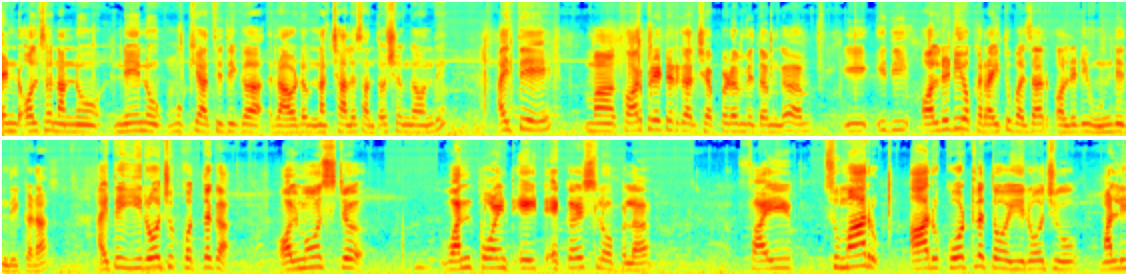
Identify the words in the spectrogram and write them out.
అండ్ ఆల్సో నన్ను నేను ముఖ్య అతిథిగా రావడం నాకు చాలా సంతోషంగా ఉంది. అయితే మా కార్పొరేటర్ గారు చెప్పడం విధంగా ఈ ఇది ఆల్రెడీ ఒక రైతు బజార్ ఆల్రెడీ ఉండింది ఇక్కడ. అయితే ఈరోజు కొత్తగా almost one point eight acres లోపల ఫైవ్ సుమారు ఆరు కోట్లతో ఈరోజు మళ్ళీ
